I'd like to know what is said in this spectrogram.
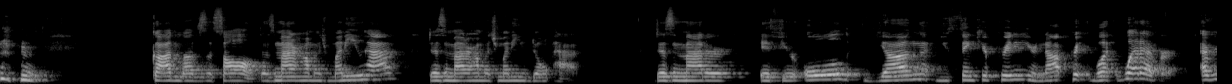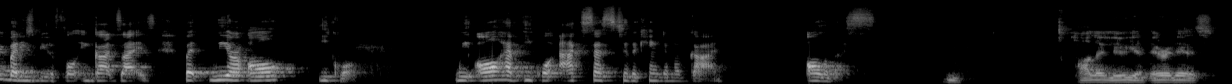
God loves us all. Doesn't matter how much money you have, doesn't matter how much money you don't have. Doesn't matter if you're old, young, you think you're pretty, you're not pretty, what, whatever. Everybody's beautiful in God's eyes, but we are all equal. We all have equal access to the kingdom of God. All of us. Hallelujah. There it is.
